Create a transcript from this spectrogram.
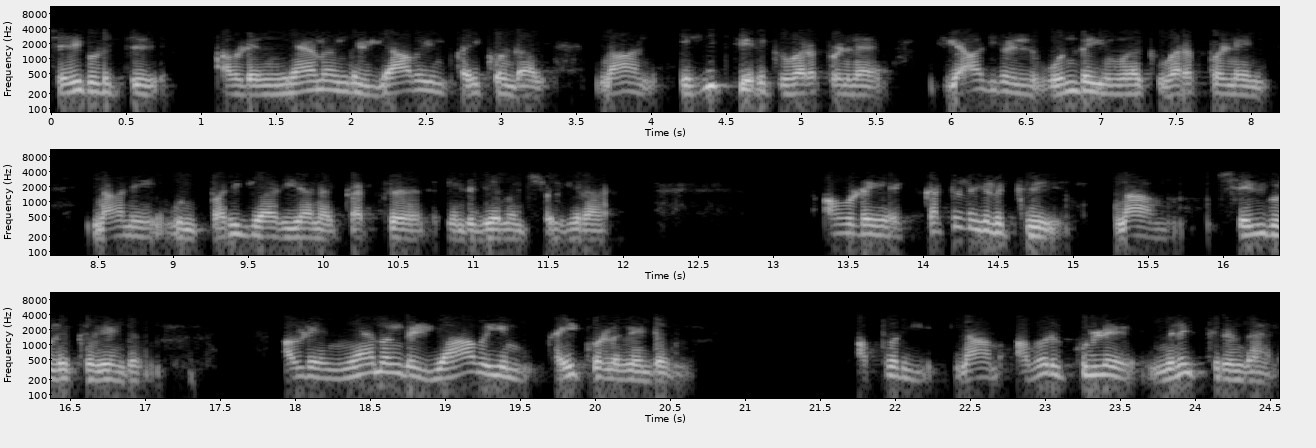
செவி கொடுத்து அவருடைய நியமங்கள் யாவையும் கை கொண்டால் நான் எகிப்தியருக்கு வரப்பண்ண வியாதிகளில் ஒன்றையும் உனக்கு வரப்பண்ணேன் நானே உன் பரிகாரியான கர்த்தர் என்று தேவன் சொல்கிறார். அவருடைய கட்டளைகளுக்கு நாம் செவி கொடுக்க வேண்டும். அவருடைய நியமங்கள் யாவையும் கை கொள்ள வேண்டும். அப்படி நாம் அவருக்குள்ளே நிலைத்திருந்தால்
